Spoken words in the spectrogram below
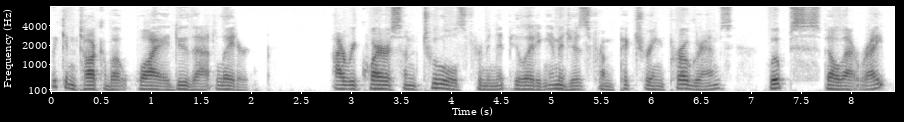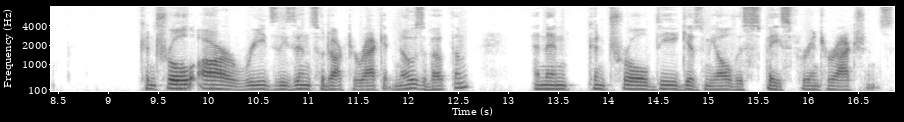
We can talk about why I do that later. I require some tools for manipulating images from picturing programs. Whoops, spell that right. Control R reads these in so Dr. Racket knows about them. And then Control D gives me all this space for interactions.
